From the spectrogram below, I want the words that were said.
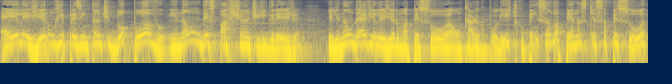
é eleger um representante do povo e não um despachante de igreja. Ele não deve eleger uma pessoa a um cargo político pensando apenas que essa pessoa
